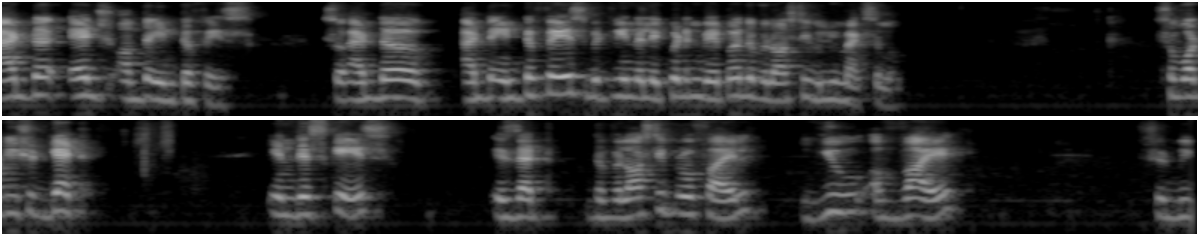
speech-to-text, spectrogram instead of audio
at the edge of the interface. So at the at the interface between the liquid and vapor, the velocity will be maximum. So what you should get in this case is that the velocity profile u of y should be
